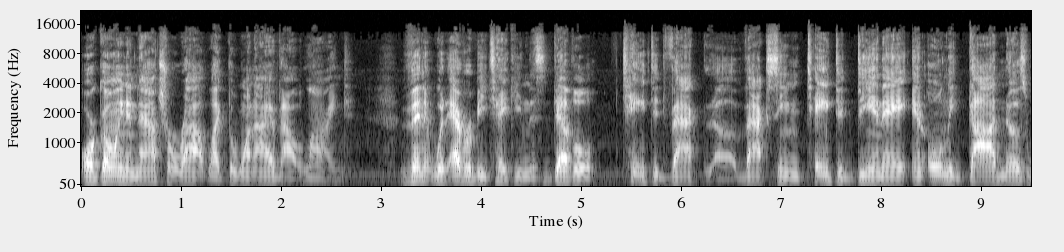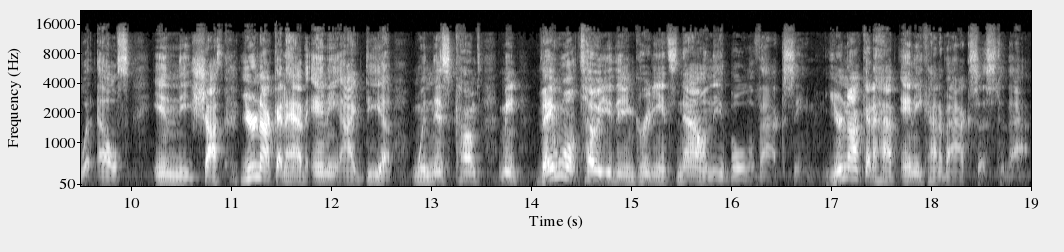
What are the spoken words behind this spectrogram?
or going a natural route like the one I've outlined than it would ever be taking this devil tainted vac- uh, vaccine, tainted DNA, and only God knows what else in these shots. You're not going to have any idea when this comes. I mean, they won't tell you the ingredients now in the Ebola vaccine. You're not going to have any kind of access to that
